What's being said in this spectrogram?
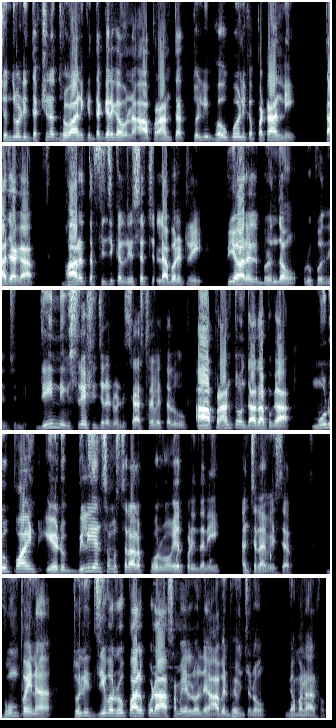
చంద్రుడి దక్షిణ ధ్రువానికి దగ్గరగా ఉన్న ఆ ప్రాంత తొలి భౌగోళిక పటాన్ని తాజాగా భారత ఫిజికల్ రీసెర్చ్ ల్యాబొరేటరీ పిఆర్ఎల్ బృందం రూపొందించింది. దీన్ని విశ్లేషించినటువంటి శాస్త్రవేత్తలు ఆ ప్రాంతం దాదాపుగా మూడు పాయింట్ ఏడు బిలియన్ సంవత్సరాల పూర్వం ఏర్పడిందని అంచనా వేశారు. భూమిపైన తొలి జీవరూపాలు కూడా ఆ సమయంలోనే ఆవిర్భవించడం గమనార్హం.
